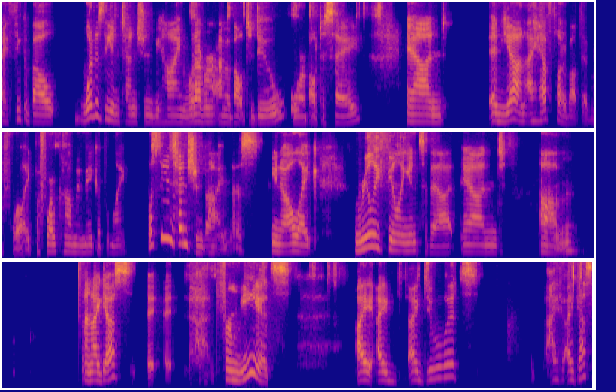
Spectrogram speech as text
i think about what is the intention behind whatever i'm about to do or about to say. And and yeah and i have thought about that before like before i put on my makeup i'm like what's the intention behind this? You know like really feeling into that. And um and I guess it, it, for me, it's I I I do it. I, I guess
